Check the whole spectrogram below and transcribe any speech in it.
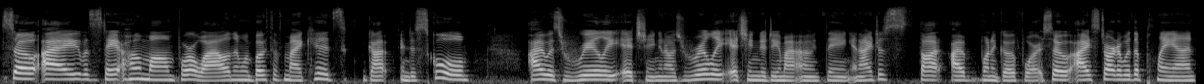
So I was a stay at home mom for a while. And then when both of my kids got into school, I was really itching and I was really itching to do my own thing. And I just thought I want to go for it. So I started with a plan,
